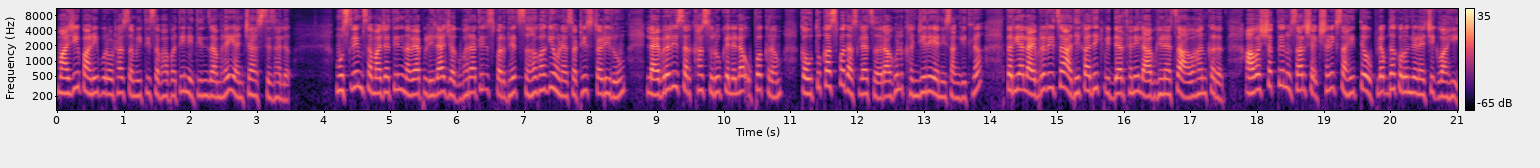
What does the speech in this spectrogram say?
माजी पाणीपुरवठा समिती सभापती नितीन जांभळे यांच्या हस्ते झालं. मुस्लिम समाजातील नव्या पिढीला जगभरातील स्पर्धेत सहभागी होण्यासाठी स्टडी रूम लायब्ररीसारखा सुरू केलेला उपक्रम कौतुकास्पद असल्याचं राहुल खंजिरे यांनी सांगितलं. तर या लायब्ररीचा अधिकाधिक विद्यार्थ्यांनी लाभ घेण्याचं आवाहन करत आवश्यकतेनुसार शैक्षणिक साहित्य उपलब्ध करून देण्याची ग्वाही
